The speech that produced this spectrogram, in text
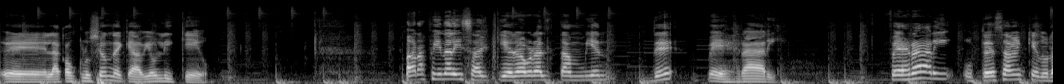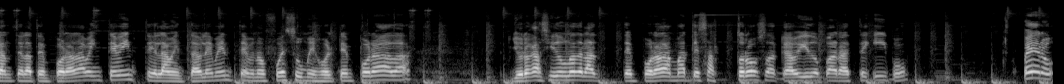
eh, la conclusión de que había un liqueo. Para finalizar, quiero hablar también de Ferrari. Ferrari, ustedes saben que durante la temporada 2020 lamentablemente no fue su mejor temporada. Yo creo que ha sido una de las temporadas más desastrosas que ha habido para este equipo. Pero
